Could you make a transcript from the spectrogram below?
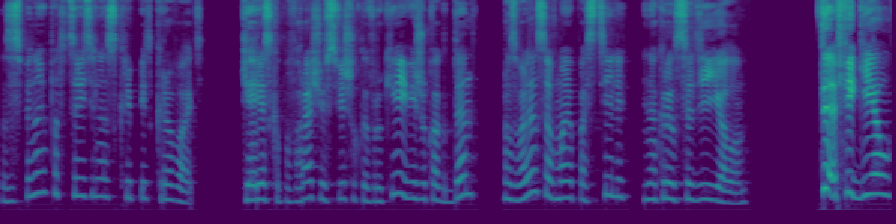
За спиной подозрительно скрипит кровать. Я резко поворачиваюсь с вешалкой в руке и вижу, как Дэн развалился в моей постели и накрылся одеялом. «Ты офигел?»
